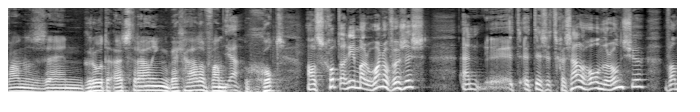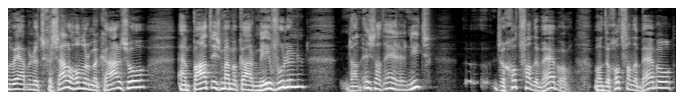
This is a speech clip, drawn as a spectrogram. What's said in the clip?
van zijn grote uitstraling weghalen van Ja. God? Als God alleen maar one of us is. En het, het is het gezellige onder onsje. Van wij hebben het gezellig onder elkaar zo. Empathisch met elkaar meevoelen. Dan is dat eigenlijk niet de God van de Bijbel. Want de God van de Bijbel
